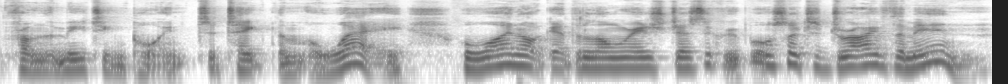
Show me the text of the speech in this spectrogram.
from the meeting point to take them away, well, why not get the long range desert group also to drive them in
